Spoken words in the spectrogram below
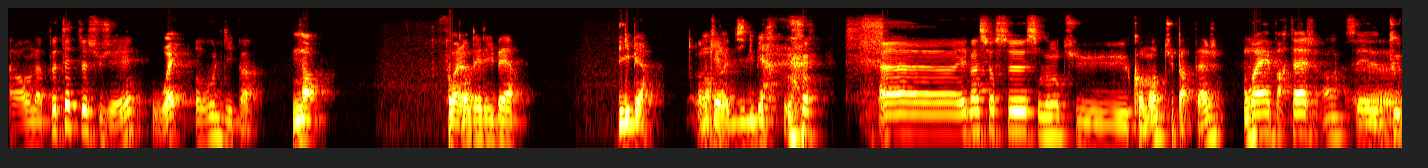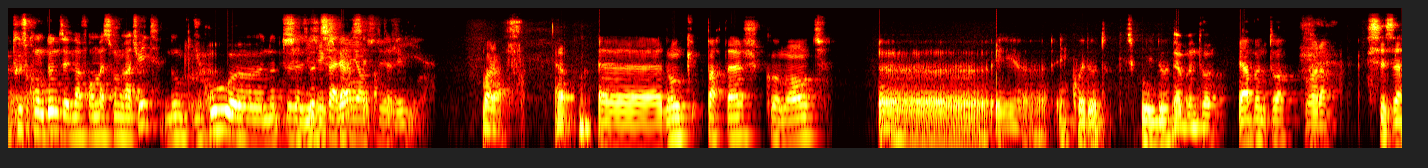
alors on a peut-être le sujet, Ouais, on vous le dit pas. non, Faut Voilà. qu'on délibère. libère. Ok. Non, dis libère. Euh, et bien sur ce, sinon tu commentes, tu partages. Ouais, partage. hein. C'est Euh, tout, tout ce qu'on te donne, c'est de l'information gratuite. Donc du coup, euh, notre, notre salaire, c'est partagé. Voilà. Donc partage, commente euh, et, euh, et quoi d'autre? Qu'est-ce qu'on dit d'autre? Abonne-toi. Et abonne-toi. Voilà, c'est ça.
